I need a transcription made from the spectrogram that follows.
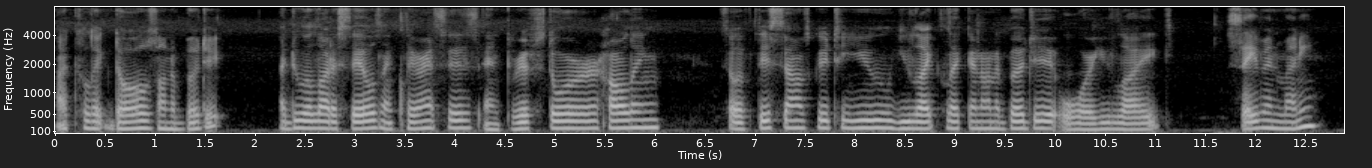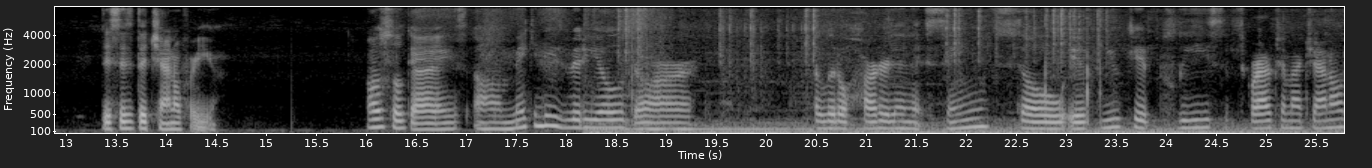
I collect dolls on a budget. I do a lot of sales and clearances and thrift store hauling. So if this sounds good to you, you like collecting on a budget or you like saving money, this is the channel for you. Also guys, um, making these videos are a little harder than it seems. So if you could please subscribe to my channel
